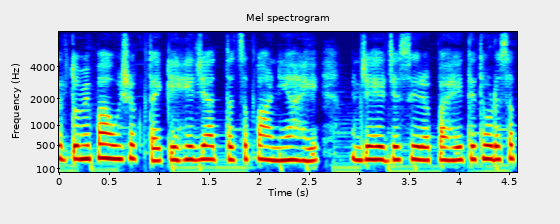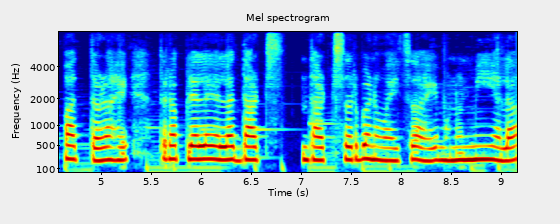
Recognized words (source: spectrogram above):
तर तुम्ही पाहू शकताय की हे जे आत्ताचं पाणी आहे म्हणजे हे जे सिरप आहे ते थोडंसं पातळ आहे. तर आपल्याला याला दाट दाटसर बनवायचं आहे म्हणून मी याला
